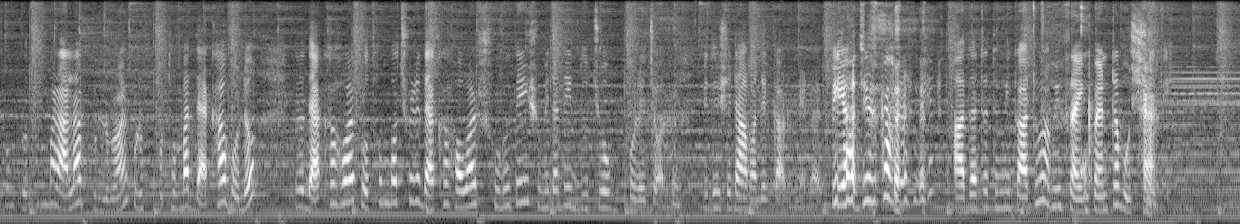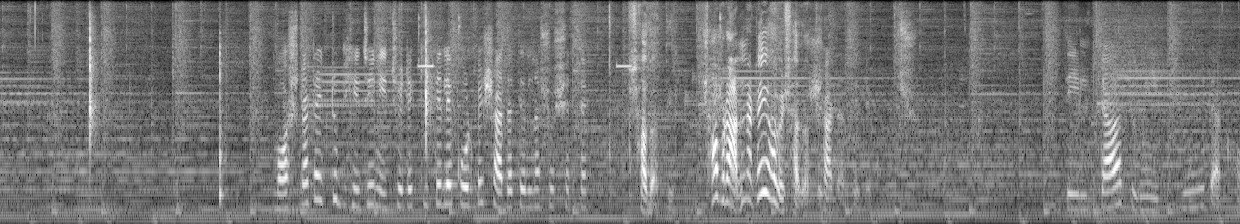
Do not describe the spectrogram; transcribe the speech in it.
এবং প্রথমবার আলাপ নয় প্রথমবার দেখা হলো। কিন্তু দেখা হওয়ার প্রথম বছরে দেখা হওয়ার শুরুতেই সুমিতাদির দু চোখ ভরে জল। কিন্তু সেটা আমাদের কারণে নয় পেঁয়াজের কারণে। আদাটা তুমি কাটো আমি ফ্রাইং প্যানটা বসিয়ে হ্যাঁ। দিই। মশলাটা একটু ভেজে নিচ্ছ। এটা কি তেলে করবে? সাদা তেল না সর্ষের তেল? সাদা তেল। সব রান্নাটাই হবে সাদা তেল। সাদা তেলে তেলটা তুমি একটু দেখো।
